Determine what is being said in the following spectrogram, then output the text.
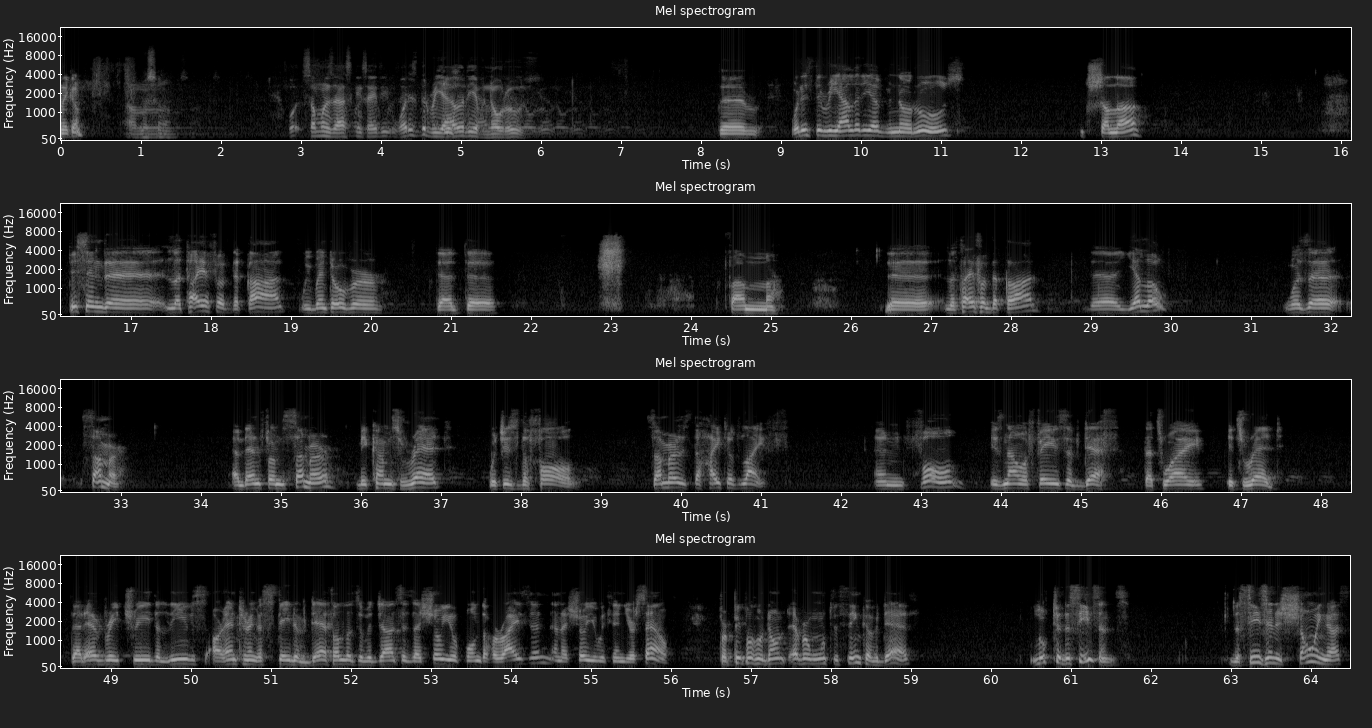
alaikum. Um, what, someone is asking Sayyidi, what is the reality of Nowruz? The, what is the reality of Nowruz? Inshallah. This in the Lataif of the Qalb we went over that uh, from the Lataif of the Qalb the yellow was a summer and then from summer becomes red which is the fall. Summer is the height of life and fall is now a phase of death that's why it's red. That every tree the leaves are entering a state of death. Allah says, I show you upon the horizon and I show you within yourself. For people who don't ever want to think of death, look to the seasons. The season is showing us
